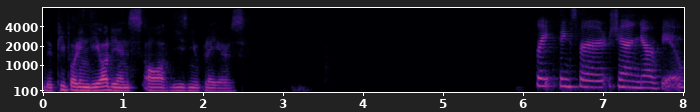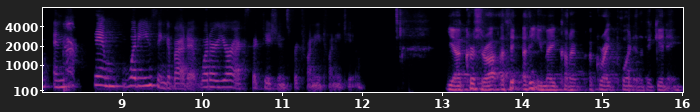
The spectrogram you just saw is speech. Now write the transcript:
the people in the audience are these new players. Great, thanks for sharing your view. And Sam, what do you think about it? What are your expectations for 2022? Yeah, Chris, I think I think you made kind of a great point at the beginning.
